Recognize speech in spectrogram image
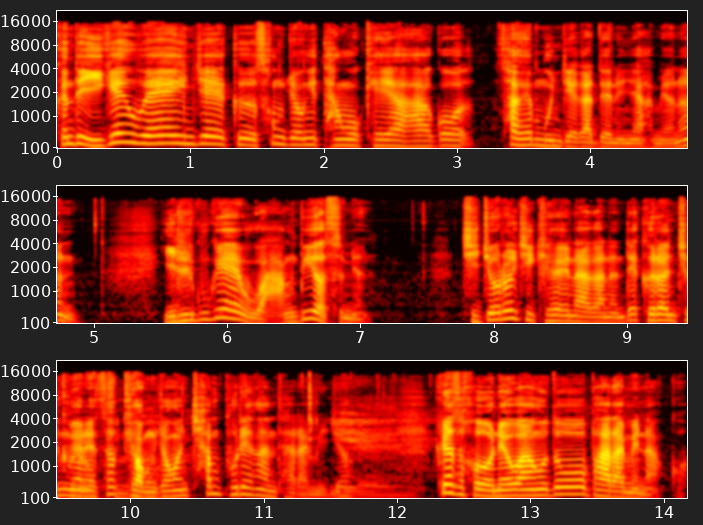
근데 이게 왜 이제 그 성종이 당혹해야 하고 사회 문제가 되느냐 하면은 일국의 왕비였으면 지조를 지켜야 나가는데 그런 측면에서 그렇군요. 경종은 참 불행한 사람이죠. 예. 그래서 헌해 왕후도 바람이 났고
